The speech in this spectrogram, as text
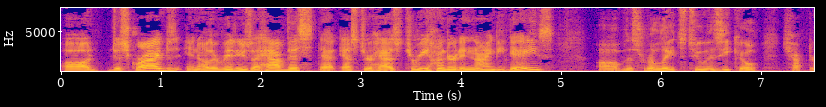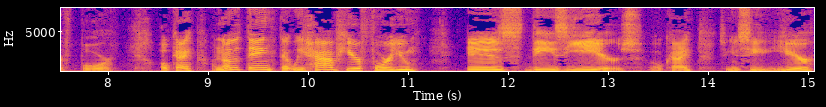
Uh, describes in other videos, I have this, that Esther has 390 days. Uh, this relates to Ezekiel chapter 4. Okay, another thing that we have here for you is these years. Okay, so you can see year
